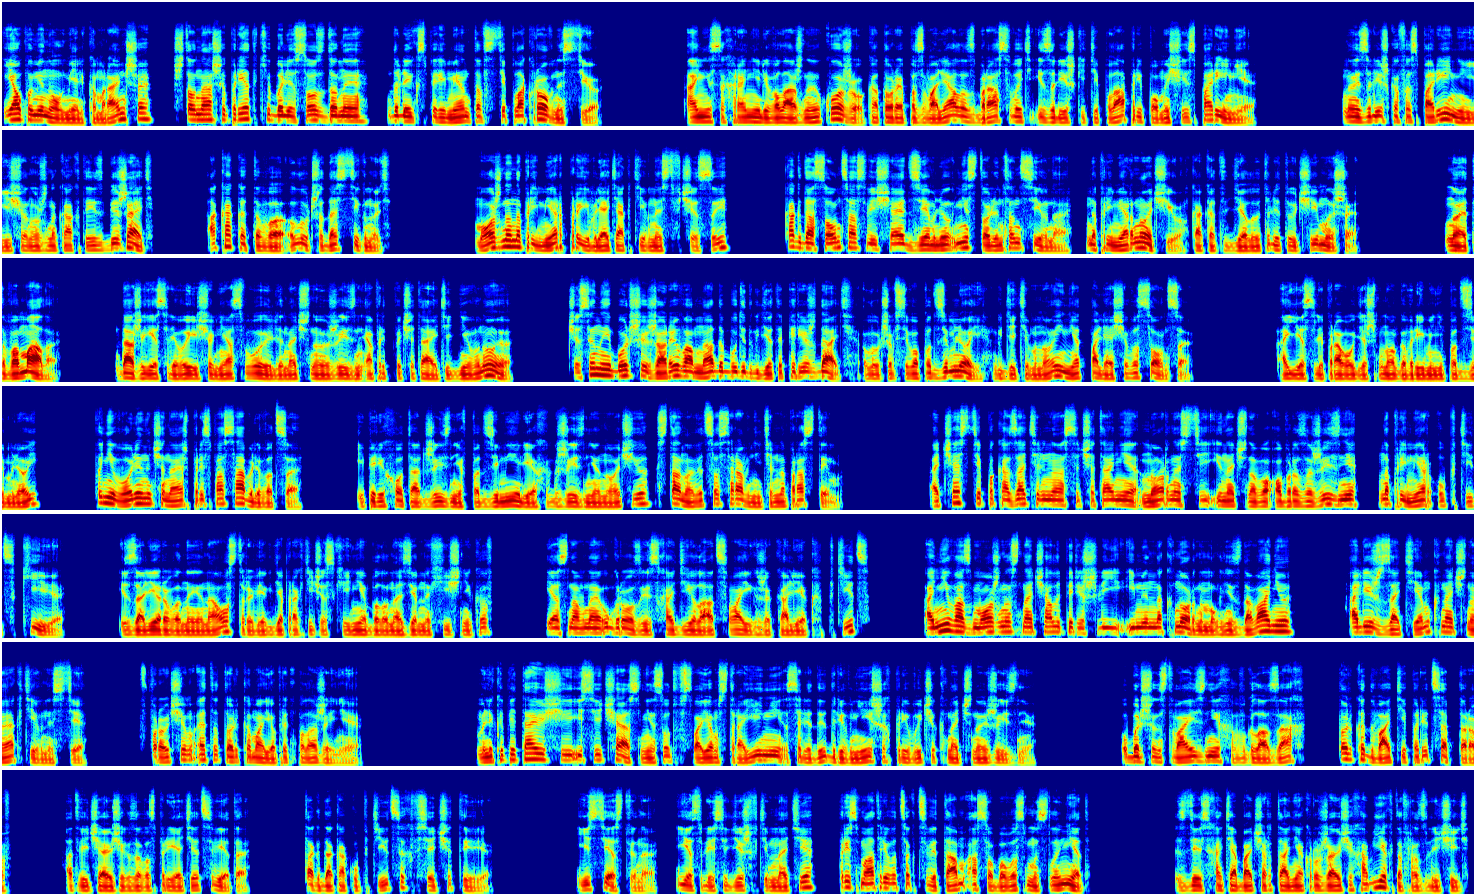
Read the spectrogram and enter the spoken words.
Я упомянул мельком раньше, что наши предки были созданы для экспериментов с теплокровностью. Они сохранили влажную кожу, которая позволяла сбрасывать излишки тепла при помощи испарения но излишков испарения еще нужно как-то избежать. А как этого лучше достигнуть? Можно, например, проявлять активность в часы, когда солнце освещает Землю не столь интенсивно, например, ночью, как это делают летучие мыши. Но этого мало. Даже если вы еще не освоили ночную жизнь, а предпочитаете дневную, часы наибольшей жары вам надо будет где-то переждать, лучше всего под землей, где темно и нет палящего солнца. А если проводишь много времени под землей, поневоле начинаешь приспосабливаться, и переход от жизни в подземельях к жизни ночью становится сравнительно простым. Отчасти показательно сочетание норности и ночного образа жизни, например, у птиц киви. Изолированные на острове, где практически не было наземных хищников, и основная угроза исходила от своих же коллег-птиц, они, возможно, сначала перешли именно к норному гнездованию а лишь затем к ночной активности. Впрочем, это только мое предположение. Млекопитающие и сейчас несут в своем строении следы древнейших привычек ночной жизни. У большинства из них в глазах только два типа рецепторов, отвечающих за восприятие цвета, тогда как у птиц их все четыре. Естественно, если сидишь в темноте, присматриваться к цветам особого смысла нет, Здесь хотя бы очертания окружающих объектов различить.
